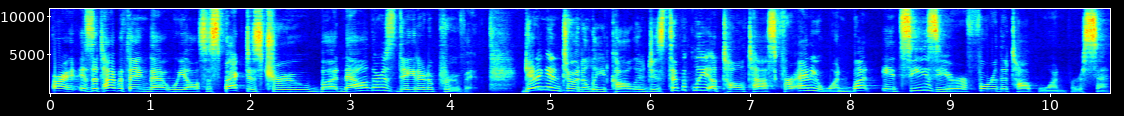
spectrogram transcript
All right, is the type of thing that we all suspect is true, but now there's data to prove it. Getting into an elite college is typically a tall task for anyone, but it's easier for the top 1%.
